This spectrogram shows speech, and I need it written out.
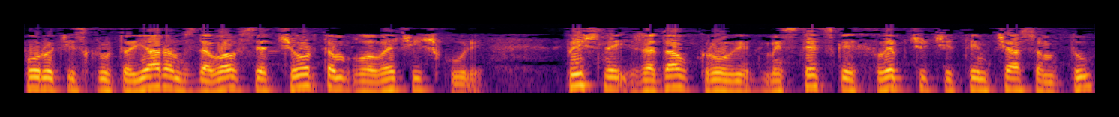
поруч із Крутояром, здавався чортом в овечій шкурі. Пишний жадав крові, мистецький хлебчучи тим часом ту,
